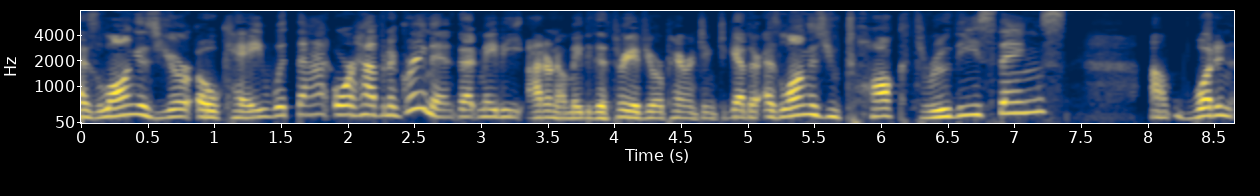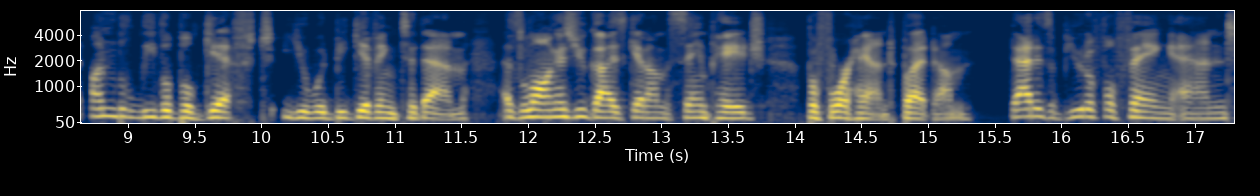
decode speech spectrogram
as long as you're okay with that or have an agreement that maybe I don't know, maybe the three of you are parenting together, as long as you talk through these things, uh, what an unbelievable gift you would be giving to them as long as you guys get on the same page beforehand. But um, that is a beautiful thing, and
